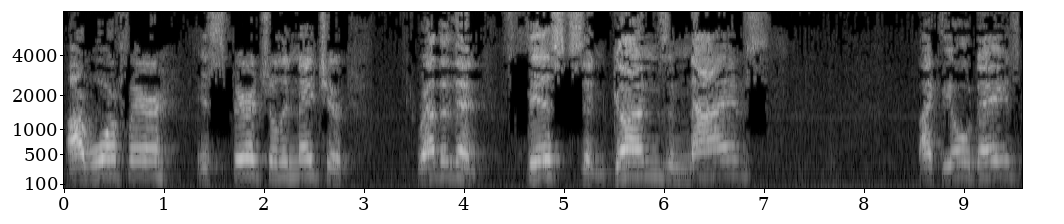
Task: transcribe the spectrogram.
our warfare is spiritual in nature rather than fists and guns and knives like the old days.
